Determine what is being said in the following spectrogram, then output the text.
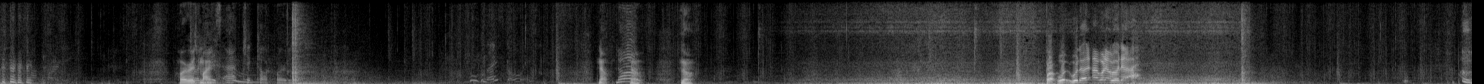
Where is Bro, my? he is at TikTok party. nice going. No. No. No. No. Bro, what? What? I, what? What? I, uh.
